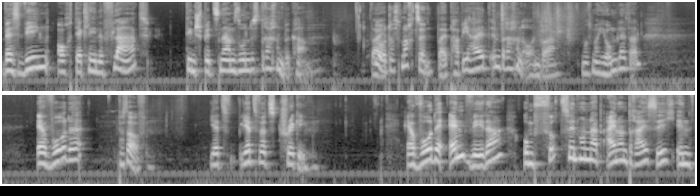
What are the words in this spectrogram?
weswegen auch der kleine Vlad den Spitznamen Sohn des Drachen bekam. Weil, ja, das macht Sinn. Weil Papi halt im Drachenorden war. Muss man hier umblättern. Er wurde, pass auf, jetzt, jetzt wird's tricky. Er wurde entweder um 1431 in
